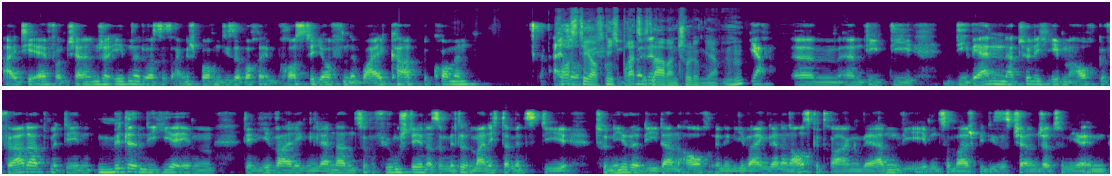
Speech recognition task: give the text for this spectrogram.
ITF und Challenger-Ebene. Du hast es angesprochen, diese Woche im Prostejov eine Wildcard bekommen. Also, Prostejov, nicht Bratislava, Entschuldigung, ja. Mhm. Ja, ähm, ähm, die, die, die werden natürlich eben auch gefördert mit den Mitteln, die hier eben den jeweiligen Ländern zur Verfügung stehen. Also Mittel meine ich damit die Turniere, die dann auch in den jeweiligen Ländern ausgetragen werden, wie eben zum Beispiel dieses Challenger-Turnier in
